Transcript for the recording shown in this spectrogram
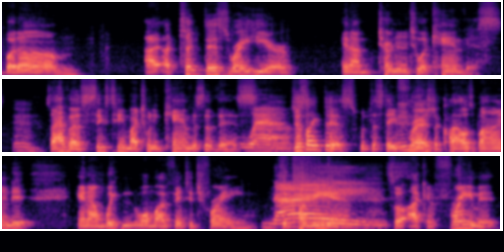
But um, I, I took this right here and I'm turning it into a canvas. Mm. So I have a 16 by 20 canvas of this, Wow. just like this, with the Stay Mhm. Fresh, the clouds behind it, and I'm waiting on my vintage frame to come in so I can frame it.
